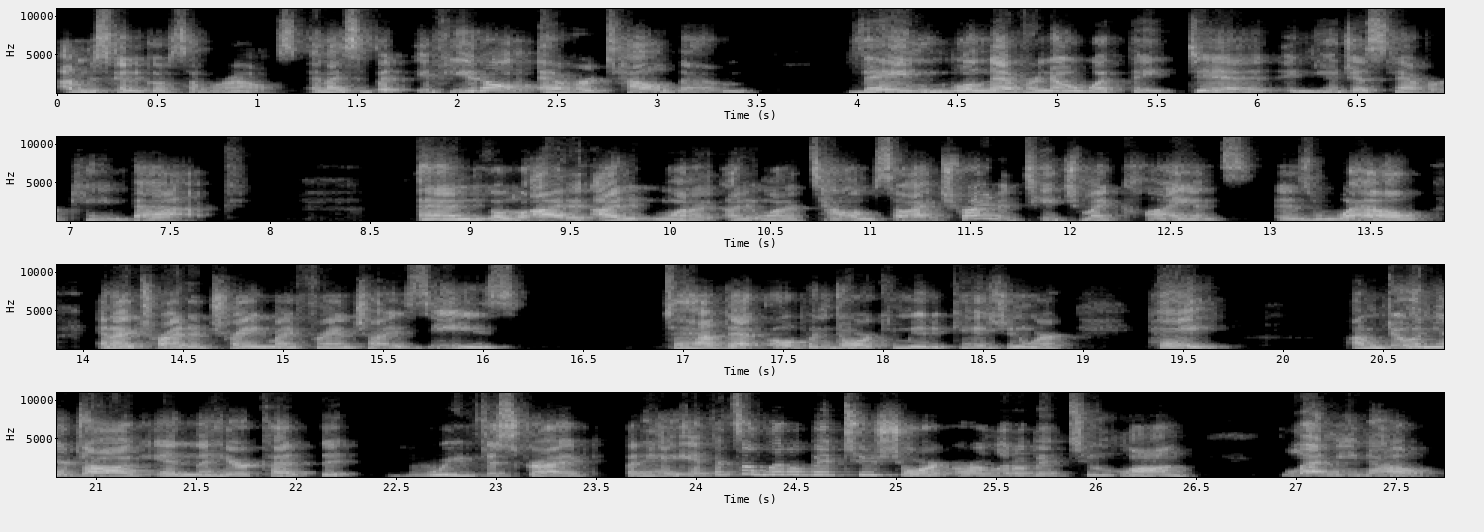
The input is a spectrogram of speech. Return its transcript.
I'm just going to go somewhere else. And I said, but if you don't ever tell them, they will never know what they did and you just never came back and he goes well, I, I didn't want to i didn't want to tell him so i try to teach my clients as well and i try to train my franchisees to have that open door communication where hey i'm doing your dog in the haircut that we've described but hey if it's a little bit too short or a little bit too long let me know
